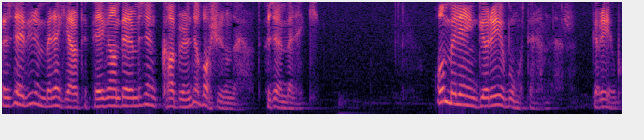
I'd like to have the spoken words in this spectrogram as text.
özel bir melek yarattı. Peygamberimizin kabrinde başucunda yarattı. Özel melek. O meleğin görevi bu muhteremler. Görevi bu.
